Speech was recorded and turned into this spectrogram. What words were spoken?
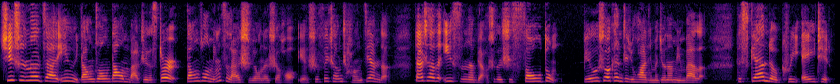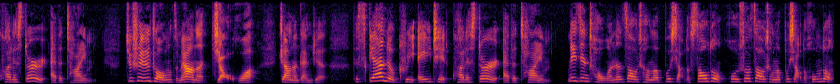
其实呢，在英语当中，当我们把这个 stir 当做名词来使用的时候，也是非常常见的。但是它的意思呢，表示的是骚动。比如说，看这句话，你们就能明白了。The scandal created quite a stir at the time，就是有一种怎么样呢，搅和这样的感觉。The scandal created quite a stir at the time，那件丑闻呢，造成了不小的骚动，或者说造成了不小的轰动。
